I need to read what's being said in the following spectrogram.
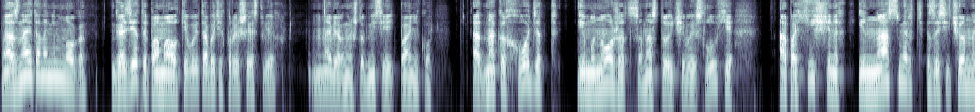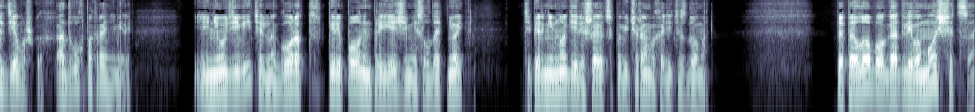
а знает она немного. Газеты помалкивают об этих происшествиях, наверное, чтобы не сеять панику. Однако ходят и множатся настойчивые слухи о похищенных и насмерть засеченных девушках, о двух, по крайней мере. И неудивительно, город переполнен приезжими и солдатней. Теперь немногие решаются по вечерам выходить из дома. Пепелобо годливо морщится.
